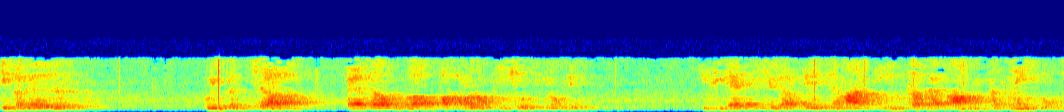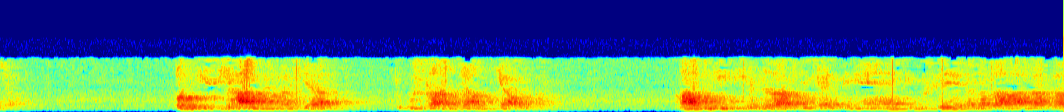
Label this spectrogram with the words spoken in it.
کہ اگر کوئی بچہ پیدا ہوا پہاڑوں کی چوٹیوں پہ کسی ایسی جگہ پہ جہاں دین کا پیغام تک نہیں پہنچا، اور وہ کسی حال میں مر گیا، تو اس کا انجام کیا ہوگا؟ معلومی حضرات سے کہتے ہیں کہ اسے اللہ تعالیٰ کا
